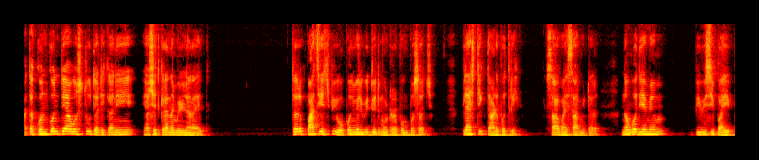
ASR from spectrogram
आता कोणकोणत्या वस्तू त्या ठिकाणी ह्या शेतकऱ्यांना मिळणार आहेत? तर पाच एच पी ओपनवेल विद्युत मोटर पंप सच प्लॅस्टिक ताडपत्री सहा बाय सहा मीटर नव्वद M M P V C pipe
